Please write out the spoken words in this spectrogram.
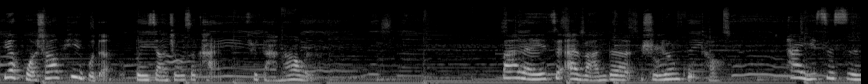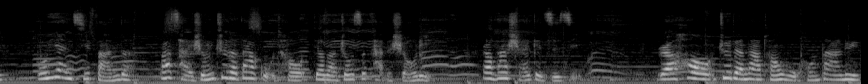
便火烧屁股地奔向周子凯去打闹了。芭蕾最爱玩的是扔骨头，他一次次不厌其烦地把彩绳织的大骨头叼到周思凯的手里，让他甩给自己，然后追着那团五红大绿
